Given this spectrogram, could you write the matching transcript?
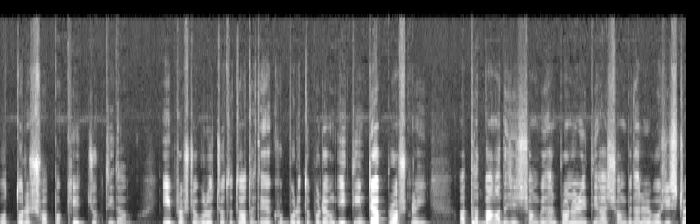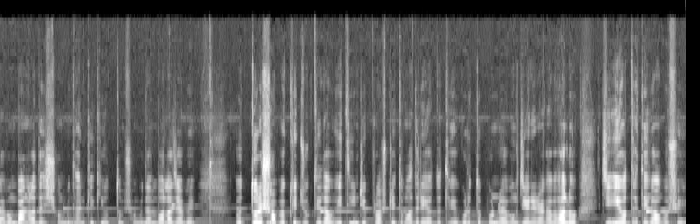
উত্তরের সপক্ষে যুক্তি দাও। এই প্রশ্নগুলো চতুর্থ অধ্যায় থেকে খুব গুরুত্বপূর্ণ এবং এই তিনটা প্রশ্নই, অর্থাৎ বাংলাদেশের সংবিধান, প্রণয়নের ইতিহাস, সংবিধানের বৈশিষ্ট্য এবং বাংলাদেশের সংবিধানকে কি উত্তম সংবিধান বলা যাবে, উত্তরের সপক্ষে যুক্তি দাও। এই তিনটি প্রশ্নই তোমাদের এই অধ্যায় থেকে গুরুত্বপূর্ণ এবং জেনে রাখা ভালো যে এই অধ্যায় থেকে অবশ্যই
